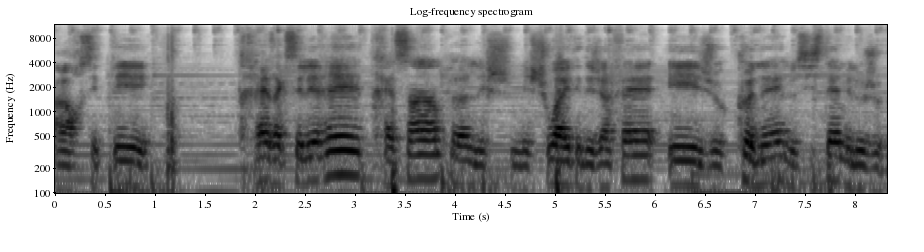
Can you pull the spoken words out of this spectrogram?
Alors c'était très accéléré, très simple, mes choix étaient déjà faits et je connais le système et le jeu.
